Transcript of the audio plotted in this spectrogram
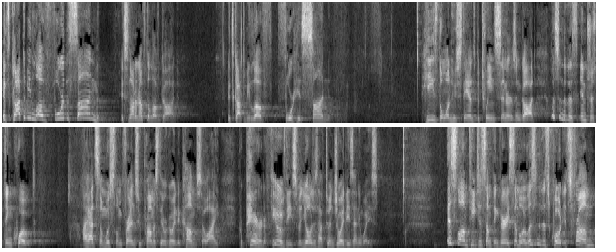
It's got to be love for the Son. It's not enough to love God, it's got to be love for His Son. He's the one who stands between sinners and God. Listen to this interesting quote. I had some Muslim friends who promised they were going to come, so I prepared a few of these, but you'll just have to enjoy these anyways. Islam teaches something very similar. Listen to this quote. It's from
